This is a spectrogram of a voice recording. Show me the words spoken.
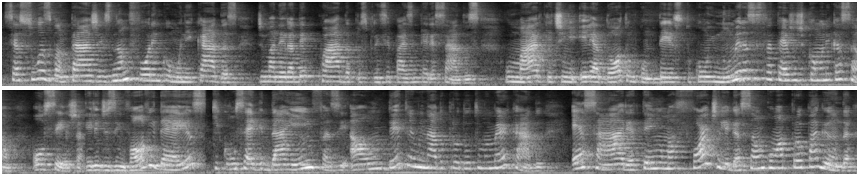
se as suas vantagens não forem comunicadas de maneira adequada para os principais interessados. O marketing, ele adota um contexto com inúmeras estratégias de comunicação, ou seja, ele desenvolve ideias que consegue dar ênfase a um determinado produto no mercado essa área tem uma forte ligação com a propaganda,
